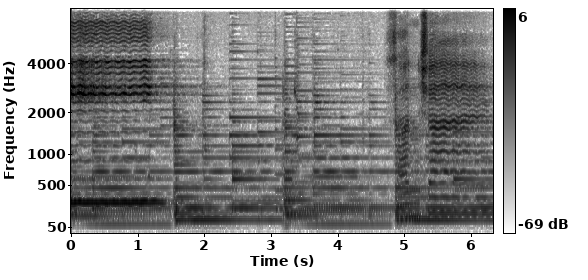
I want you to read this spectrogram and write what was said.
lovely. Sunshine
